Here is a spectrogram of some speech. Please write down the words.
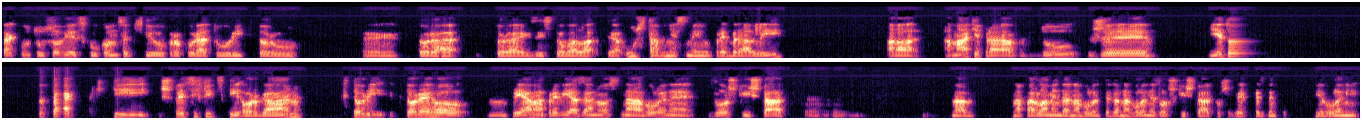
takú tú sovietskú koncepciu prokuratúry, ktorú, e, ktorá, ktorá existovala, teda ústavne sme ju prebrali a a máte pravdu, že je to taký špecifický orgán, ktorý, ktorého priama previazanosť na volené zložky štát, na, na parlament a na volené, teda na volené zložky štátu, že aj prezident je volený e,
